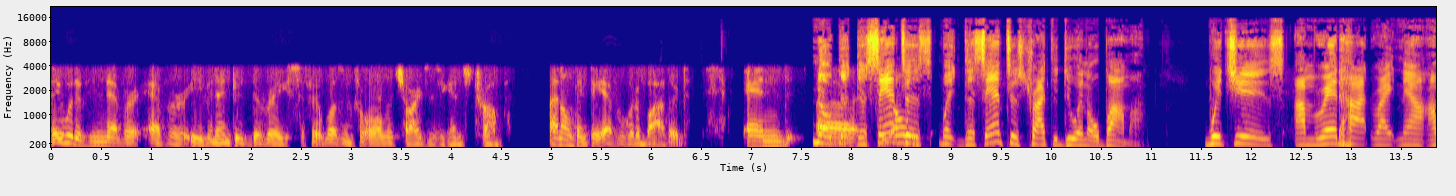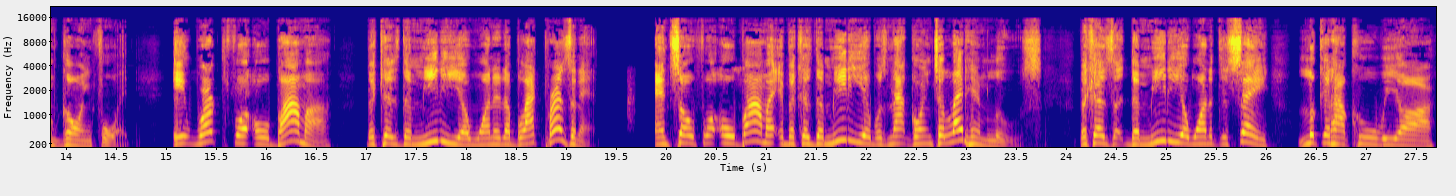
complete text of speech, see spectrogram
they would have never, ever even entered the race if it wasn't for all the charges against Trump. I don't think they ever would have bothered. And No, uh, De- the only- DeSantis. Wait, DeSantis tried to do an Obama, which is I'm red hot right now. I'm going for it. It worked for Obama because the media wanted a black president, and so for Obama, because the media was not going to let him lose, because the media wanted to say, "Look at how cool we are.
